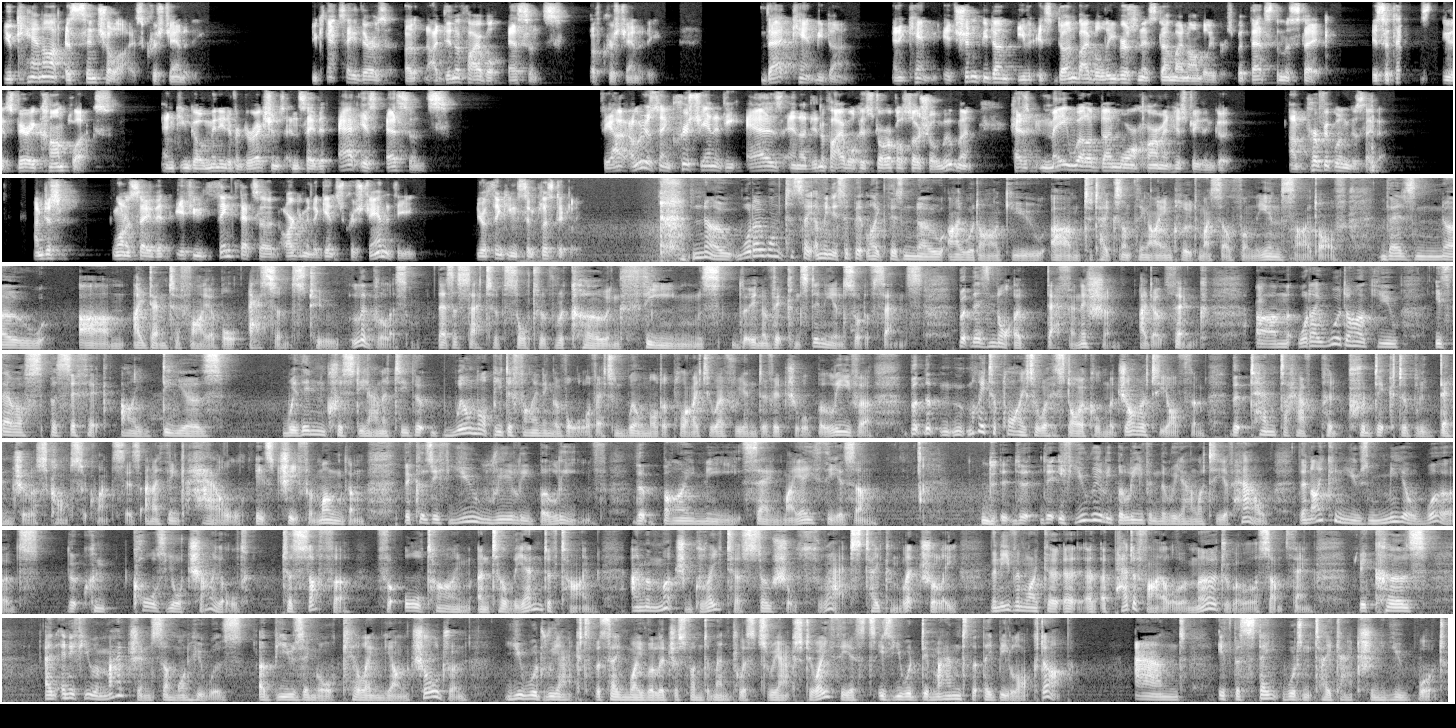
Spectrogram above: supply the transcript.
you cannot essentialize Christianity. You can't say there's an identifiable essence of Christianity. That can't be done, and it can't. It shouldn't be done. Even it's done by believers and it's done by non-believers. But that's the mistake. Is to take something that's very complex and can go many different directions and say that at its essence See, I, am just saying Christianity as an identifiable historical social movement has may well have done more harm in history than good. I'm perfectly willing to say that. I'm just want to say that if you think that's an argument against Christianity, you're thinking simplistically. No, what I want to say, I mean, it's a bit like there's no, I would argue, um, to take something I include myself on the inside of, there's no um, identifiable essence to liberalism there's a set of sort of recurring themes in a Wittgensteinian sort of sense, but there's not a definition, I don't think. Um, what I would argue is there are specific ideas within Christianity that will not be defining of all of it and will not apply to every individual believer, but that might apply to a historical majority of them that tend to have predictably dangerous consequences. And I think hell is chief among them. Because if you really believe that by me saying my atheism, if you really believe in the reality of hell, then I can use mere words that can cause your child to suffer for all time until the end of time, I'm a much greater social threat, taken literally, than even like a, a, a pedophile or a murderer or something. Because, and, and if you imagine someone who was abusing or killing young children, you would react the same way religious fundamentalists react to atheists, is you would demand that they be locked up. And if the state wouldn't take action, you would.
